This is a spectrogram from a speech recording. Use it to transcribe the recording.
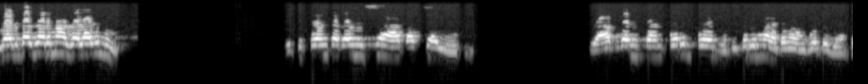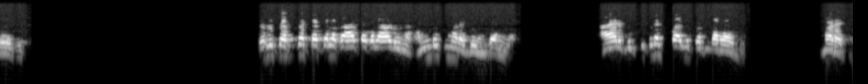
लगदा जर मागा लागली त्याची कोणता काही सहा आताची होती. ती अफगाणिस्तान पर्यंत पळत होती तरी मराठ्यांना उभं घेऊन पळत होती. तरी टक्का टक्क्याला का टक्क्याला आडून हंडच मराठी येऊन त्यांना. आर तिकडेच पाणीपतला राहिली. मराठी.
